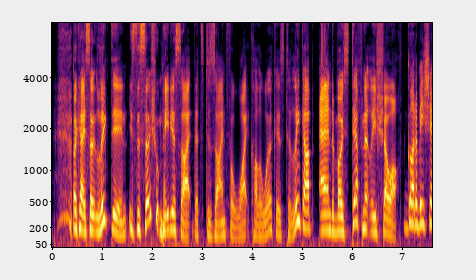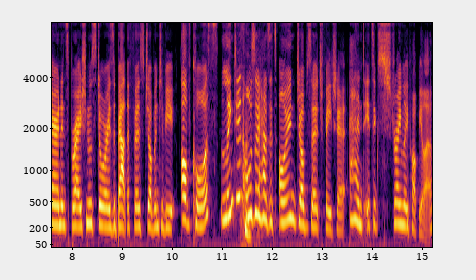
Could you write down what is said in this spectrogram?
okay, so LinkedIn is the social media site that's designed for white collar workers to link up and most definitely show off. Gotta be sharing inspirational stories about the first job interview, of course. LinkedIn also has its own job search feature and it's extremely popular.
